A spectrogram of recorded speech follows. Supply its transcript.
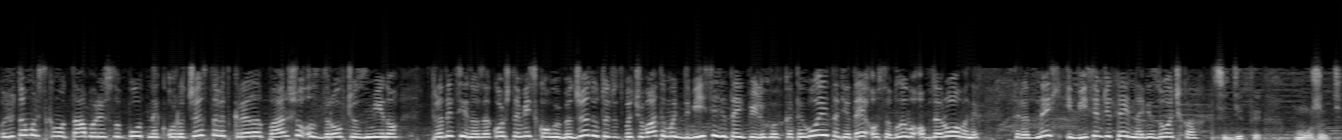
У Житомирському таборі Супутник урочисто відкрили першу оздоровчу зміну. Традиційно за кошти міського бюджету тут відпочиватимуть 200 дітей пільгових категорій та дітей особливо обдарованих. Серед них і 8 дітей на візочках. Ці діти можуть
